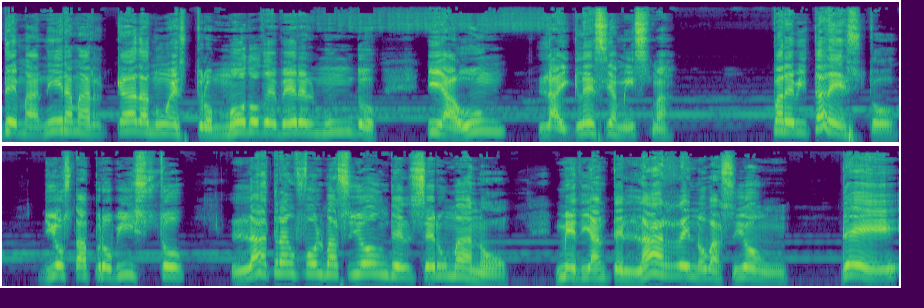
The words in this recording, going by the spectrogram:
de manera marcada nuestro modo de ver el mundo y aún la iglesia misma. Para evitar esto, Dios ha provisto la transformación del ser humano mediante la renovación de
